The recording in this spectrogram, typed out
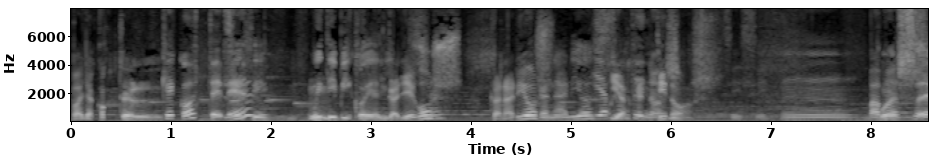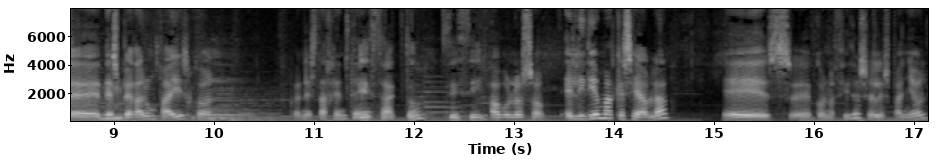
Vaya cóctel. ¡Qué cóctel, Sí, eh! sí. Muy Mm. típico de allí. Gallegos, canarios Canarios. Y y argentinos. argentinos. Sí, sí. Mm, vamos, Pues, eh, mm. despegar un país con, con esta gente. Exacto. Sí, sí. Fabuloso. El idioma que se habla es eh, conocido, es el español,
